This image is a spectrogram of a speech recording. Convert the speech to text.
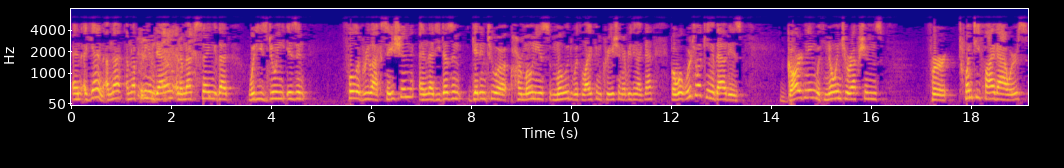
And again, I'm not, I'm not putting him down, and I'm not saying that what he's doing isn't full of relaxation and that he doesn't get into a harmonious mode with life and creation, everything like that. But what we're talking about is gardening with no interruptions for 25 hours.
